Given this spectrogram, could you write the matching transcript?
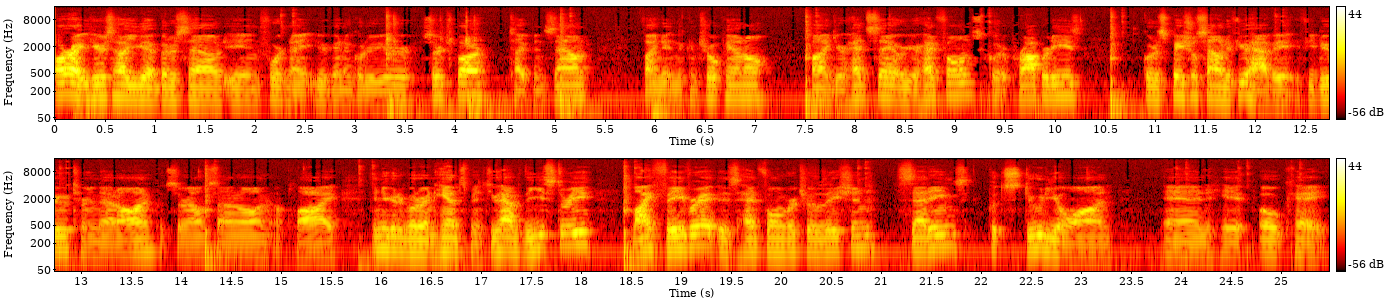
Alright, here's how you get better sound in Fortnite. You're going to go to your search bar, type in sound, find it in the control panel, find your headset or your headphones, go to properties, go to spatial sound if you have it. If you do, turn that on, put surround sound on, apply. Then you're going to go to enhancements. You have these three. My favorite is headphone virtualization, settings, put studio on, and hit OK.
